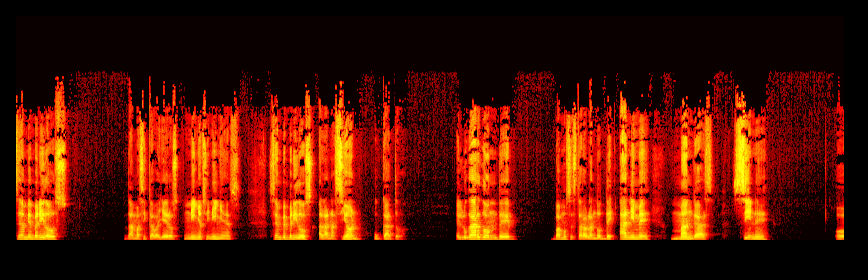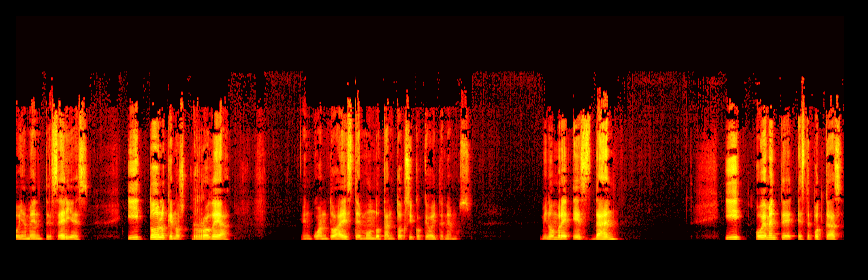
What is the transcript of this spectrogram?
Sean bienvenidos, damas y caballeros, niños y niñas. Sean bienvenidos a la nación Ucato, el lugar donde vamos a estar hablando de anime, mangas, cine, obviamente series y todo lo que nos rodea en cuanto a este mundo tan tóxico que hoy tenemos. Mi nombre es Dan y obviamente este podcast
